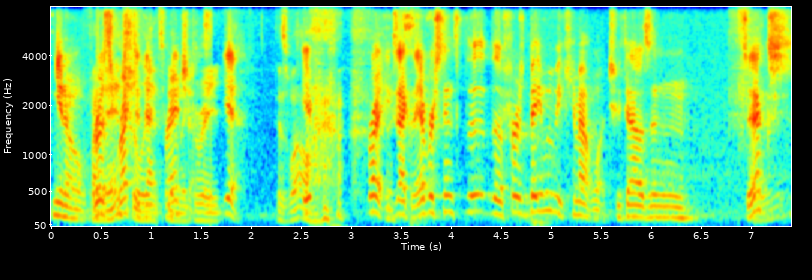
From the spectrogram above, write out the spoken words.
you know resurrected that it's been a franchise. great- Yeah, As well. It- right, exactly. Ever since the the first Bay movie came out, what 2006,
